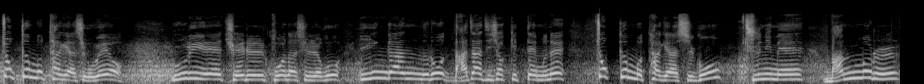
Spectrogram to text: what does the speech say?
조금 못하게 하시고 왜요? 우리의 죄를 구원하시려고 인간으로 낮아지셨기 때문에 조금 못하게 하시고 주님의 만물을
